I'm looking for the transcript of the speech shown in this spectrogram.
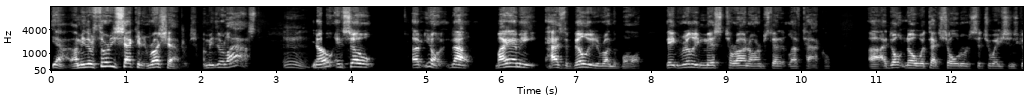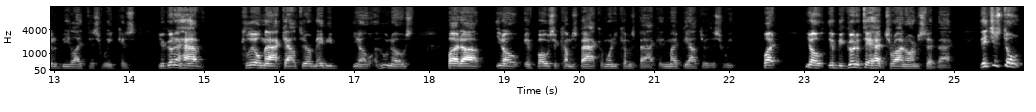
yeah, I mean, they're 32nd in rush average. I mean, they're last, mm. you know, and so, uh, you know, now Miami has the ability to run the ball. They really missed Terron Armstead at left tackle. Uh, I don't know what that shoulder situation is going to be like this week because you're going to have Khalil Mack out there. Maybe, you know, who knows. But, uh, you know, if Bosa comes back and when he comes back, he might be out there this week. But, you know, it'd be good if they had Terron Armstead back. They just don't,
